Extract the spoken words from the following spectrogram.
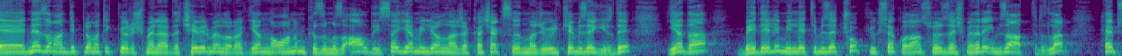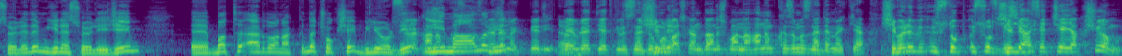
e, ne zaman diplomatik görüşmelerde çevirmen olarak yanına o hanım kızımızı aldıysa ya milyonlarca kaçak sığınmacı ülkemize girdi ya da bedeli milletimize çok yüksek olan sözleşmelere imza attırdılar. Hep söyledim yine söyleyeceğim. E, Batı Erdoğan hakkında çok şey biliyor diye hanım imalı bir ne demek? Bir devlet yetkilisine, Şimdi- Cumhurbaşkanı danışmanına hanım kızımız ne demek ya? Şimdi- Böyle bir üslup, üslup bir Şimdi bir- siyasetçiye yakışıyor mu?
